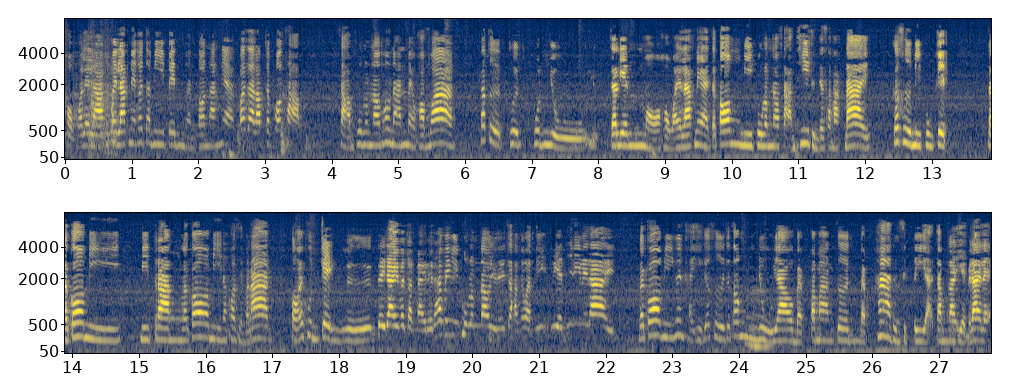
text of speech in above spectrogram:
ของวัยลักวลัยลักเนี่ยก็จะมีเป็นเหมือนตอนนั้นเนี่ย ก็จะรับเฉพาะสามสามภูมิลำเนาเท่านั้น หมายความว่า ถ้าเกิดคือคุณอยู่จะเรียนหมอของวลัยลักเนี่ย จะต้องมีภูมิลำเนาสามที่ถึงจะสมัครได้ ก็คือมีภูเก็ต แล้วก็มีมีตรังแล้วก็มีนครศรีธรรมราชต่อให้คุณเก่งหรือใดๆมาจากไหนเลยถ้าไม่มีภูมิลำเนาอยู่ในจังหวัดนี้เรียนที่นี่ไม่ได้ แล้วก็มีเงื่อนไขอีกก็คือจะต้องอืมอยู่ยาวแบบประมาณเกินแบบห้าถึงสิบปีอะจำรายละเอียดไม่ได้แหละ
